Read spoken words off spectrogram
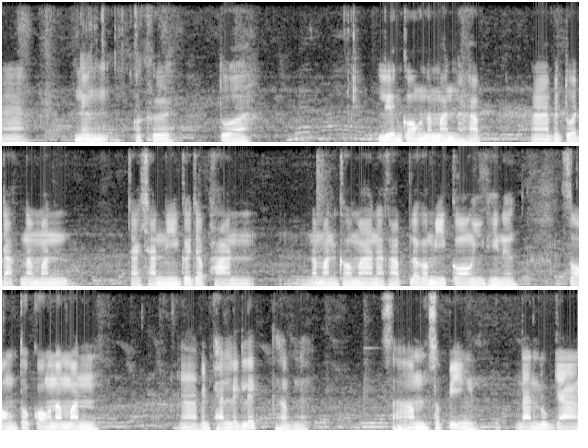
อ่าหนึ่งก็คือตัวเหรียญกองน้ำมันนะครับ อ่า เป็นตัวดักน้ำมันจากชั้นนี้ก็จะผ่านน้ำมันเข้ามานะครับ แล้วก็มีกองอีกทีหนึ่งสองตัวกองน้ำมัน อ่า เป็นแผ่นเล็กๆครับเนี่ย สามสปริง ดันลูกยาง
